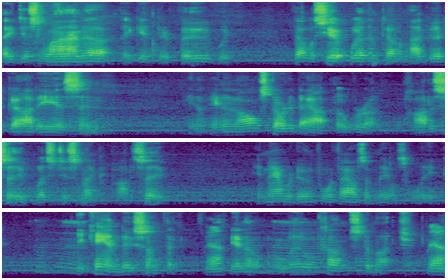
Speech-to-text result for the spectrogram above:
they just line up. They get their food. We fellowship with them, tell them how good God is, and you know, and it all started out over a pot of soup. Let's just make a pot of soup, and now we're doing four thousand meals a week. You can do something. Yeah. You know, little comes to much. Yeah.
